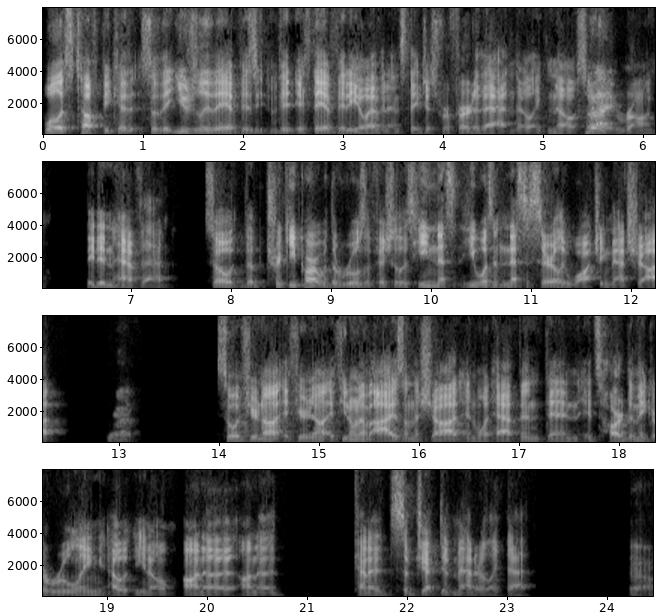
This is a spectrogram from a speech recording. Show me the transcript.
Well, it's tough because so that usually they have if they have video evidence, they just refer to that and they're like, "No, sorry, right. wrong." They didn't have that. So the tricky part with the rules official is he ne- he wasn't necessarily watching that shot. Right. So if you're not if you're not if you don't have eyes on the shot and what happened, then it's hard to make a ruling out, you know, on a on a kind of subjective matter like that. Yeah.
